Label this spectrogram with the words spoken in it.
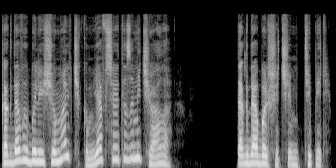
Когда вы были еще мальчиком, я все это замечала. Тогда больше, чем теперь.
